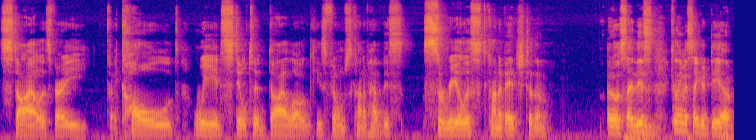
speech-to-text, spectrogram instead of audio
style. It's very kind of cold, weird, stilted dialogue. His films kind of have this surrealist kind of edge to them. And I would say this hmm. Killing the Sacred Deer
